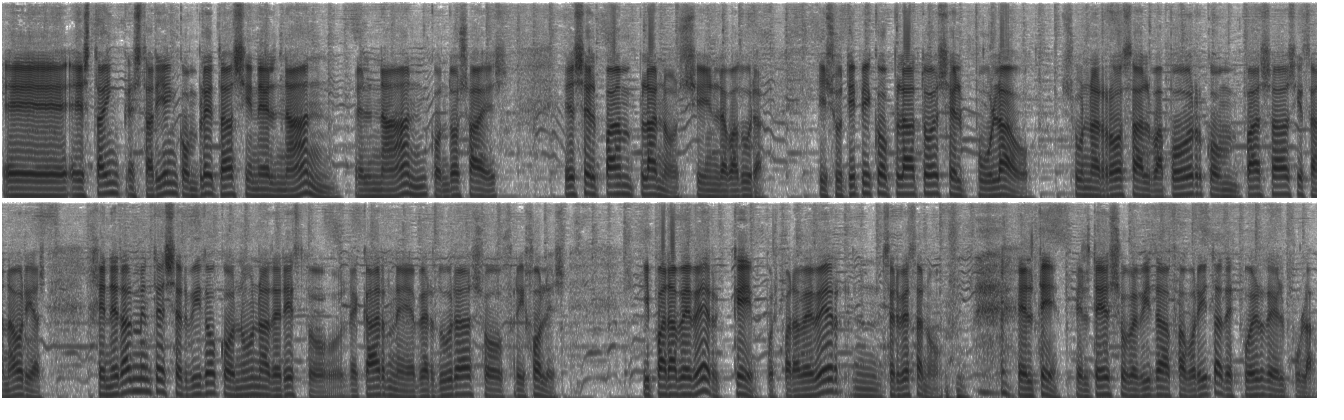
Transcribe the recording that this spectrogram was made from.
eh, está in- estaría incompleta sin el naan. El naan, con dos aes, es el pan plano, sin levadura. Y su típico plato es el pulao. Es un arroz al vapor con pasas y zanahorias. Generalmente servido con un aderezo de carne, verduras o frijoles. ¿Y para beber qué? Pues para beber mm, cerveza no. El té. El té es su bebida favorita después del pulao.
